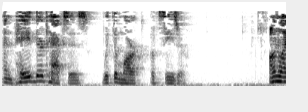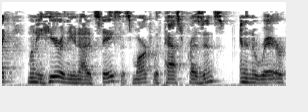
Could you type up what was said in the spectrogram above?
and paid their taxes with the mark of Caesar. Unlike money here in the United States that's marked with past presidents, and in the rare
